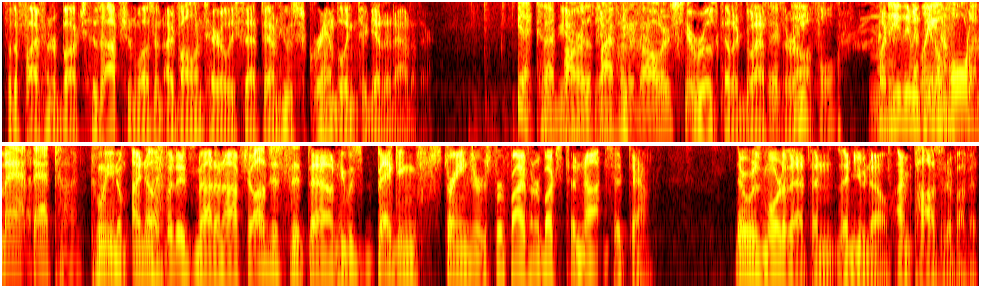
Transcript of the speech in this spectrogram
for the 500 bucks, his option wasn't, I voluntarily sat down. He was scrambling to get it out of there. Yeah, could I Yeah, borrow the five hundred dollars? Your rose colored glasses are He- awful. But he didn't even Clean get a hold of Matt that time. Clean them. I know, but it's not an option. I'll just sit down. He was begging strangers for 500 bucks to not sit down. There was more to that than, than you know. I'm positive of it.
